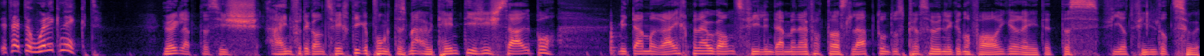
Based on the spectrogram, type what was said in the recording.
Jetzt hat der Uli genickt. Ja, ich glaube, das ist einer der ganz wichtigen Punkte, dass man authentisch ist selber. Mit dem erreicht man auch ganz viel, indem man einfach das lebt und aus persönlichen Erfahrungen redet. Das führt viel dazu.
